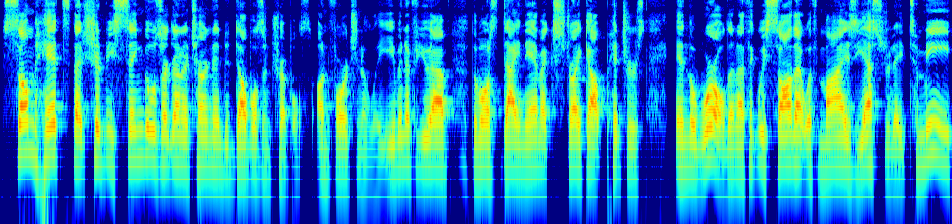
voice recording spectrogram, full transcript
some hits that should be singles are going to turn into doubles and triples, unfortunately, even if you have the most dynamic strikeout pitchers in the world. And I think we saw that with Mize yesterday. To me,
